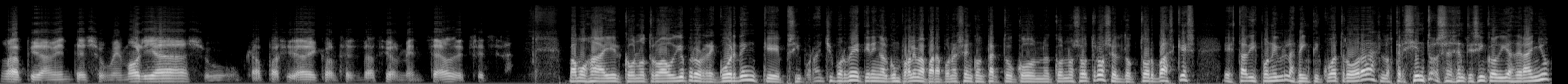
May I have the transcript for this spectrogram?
rápidamente su memoria, su capacidad de concentración mental, etcétera. Vamos a ir con otro audio, pero recuerden que si por H y por B tienen algún problema para ponerse en contacto con, nosotros, el doctor Vázquez está disponible las 24 horas, los 365 días del año,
